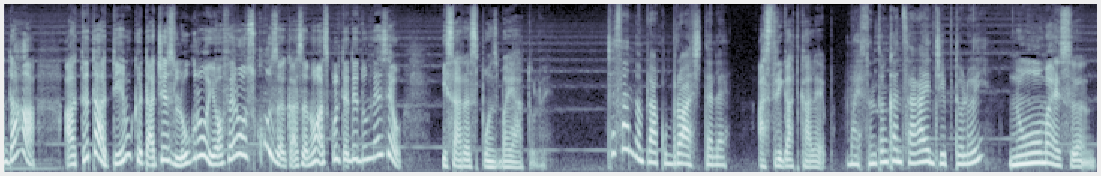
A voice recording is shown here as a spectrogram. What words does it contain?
Da, da, atâta timp cât acest lucru îi oferă o scuză ca să nu asculte de Dumnezeu, i s-a răspuns băiatului. Ce s-a întâmplat cu broaștele? A strigat Caleb. Mai sunt încă în țara Egiptului? Nu mai sunt.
